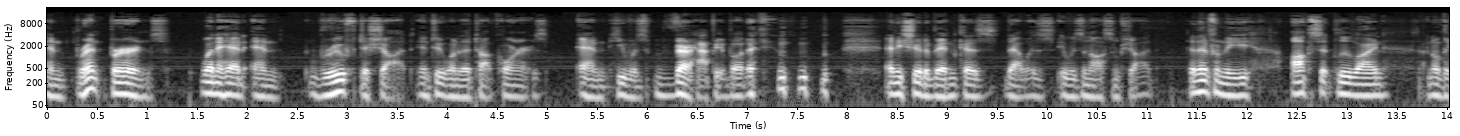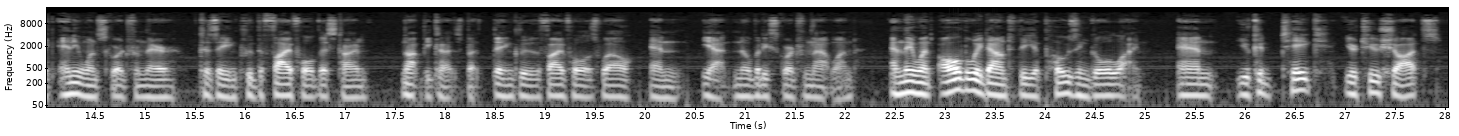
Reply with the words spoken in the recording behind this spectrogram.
And Brent Burns went ahead and roofed a shot into one of the top corners, and he was very happy about it. and he should have been because that was it was an awesome shot. And then from the opposite blue line, I don't think anyone scored from there because they include the five hole this time. Not because, but they included the five hole as well. And yeah, nobody scored from that one. And they went all the way down to the opposing goal line. And you could take your two shots,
